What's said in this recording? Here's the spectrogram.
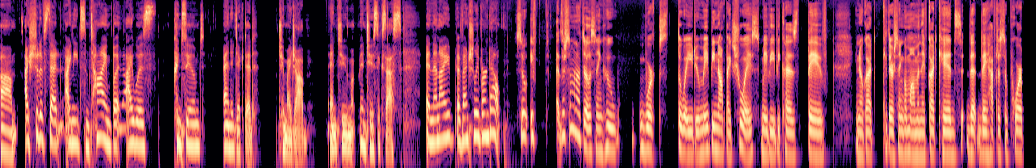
Um, I should have said, I need some time, but I was consumed and addicted to my job and to, and to success. And then I eventually burned out. So if there's someone out there listening who works the way you do. Maybe not by choice, maybe because they've, you know, got they're single mom and they've got kids that they have to support,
